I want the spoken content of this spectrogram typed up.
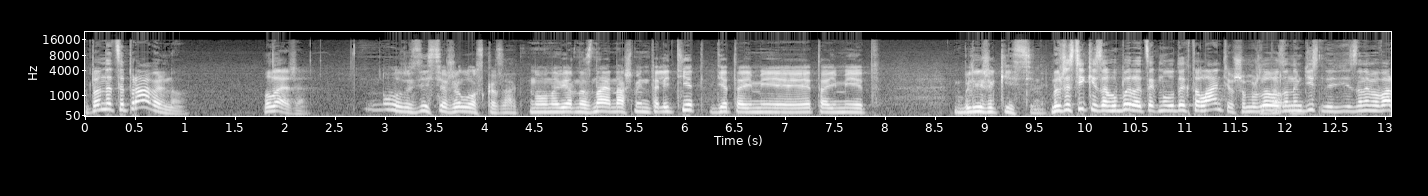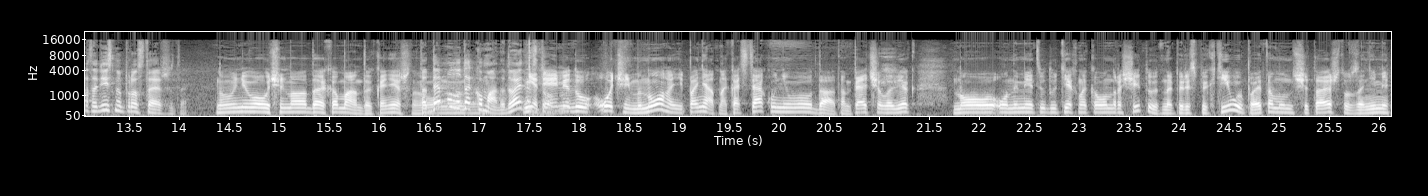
Напевне, це правильно. Олеже. Ну, здесь тяжело сказать. Но, наверное, зная наш менталитет, где-то име- это имеет ближе к истине. Ми вже стільки загубили цих молодих талантів, що, можливо, за, ним дійсно, за ними варто дійсно простежити. Ну, у него очень молодая команда, конечно. Та де молода команда? Давайте Нет, стоп. я имею в виду очень много, непонятно. Костяк у него, да, там пять человек, но он имеет в виду тех, на кого он рассчитывает, на перспективу, и поэтому он считает, что за ними,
